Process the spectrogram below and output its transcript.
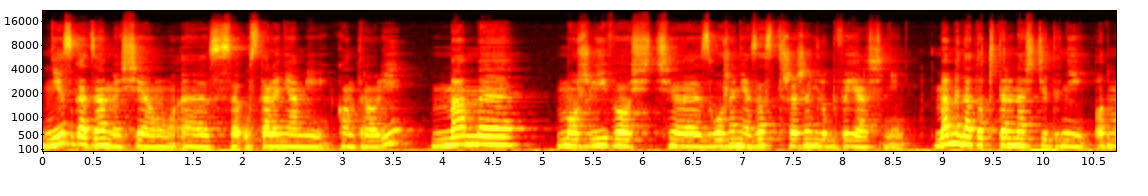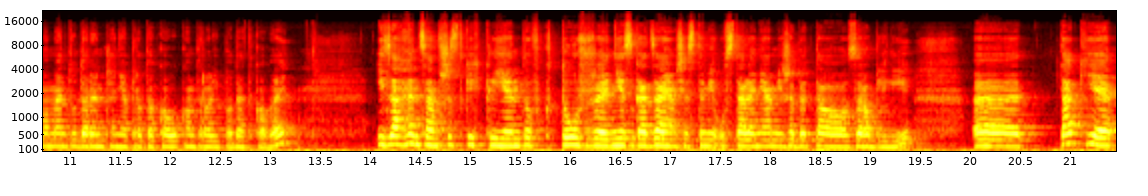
nie zgadzamy się e, z ustaleniami kontroli, mamy możliwość e, złożenia zastrzeżeń lub wyjaśnień. Mamy na to 14 dni od momentu doręczenia protokołu kontroli podatkowej. I zachęcam wszystkich klientów, którzy nie zgadzają się z tymi ustaleniami, żeby to zrobili. E, takie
